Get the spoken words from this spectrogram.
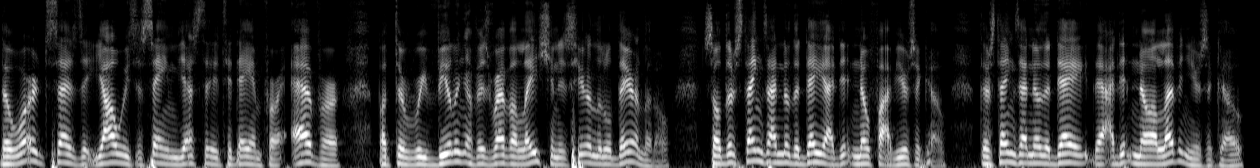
The word says that Yahweh's the same yesterday, today, and forever but the revealing of his revelation is here a little, there a little. So there's things I know the day I didn't know five years ago. There's things I know the day that I didn't know 11 years ago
